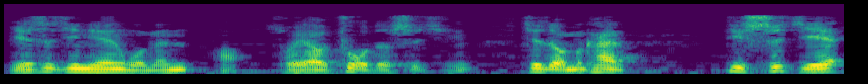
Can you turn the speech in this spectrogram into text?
也是今天我们啊所要做的事情。接着我们看第十节：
